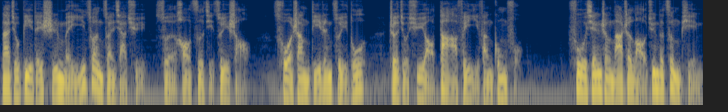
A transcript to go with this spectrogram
那就必得使每一钻钻下去损耗自己最少，挫伤敌人最多，这就需要大费一番功夫。傅先生拿着老君的赠品，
